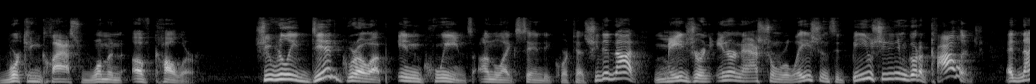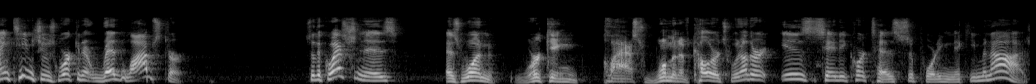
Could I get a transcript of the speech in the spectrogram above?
working class woman of color. She really did grow up in Queens, unlike Sandy Cortez. She did not major in international relations at BU. She didn't even go to college. At 19, she was working at Red Lobster. So the question is as one working class woman of color to another, is Sandy Cortez supporting Nicki Minaj?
